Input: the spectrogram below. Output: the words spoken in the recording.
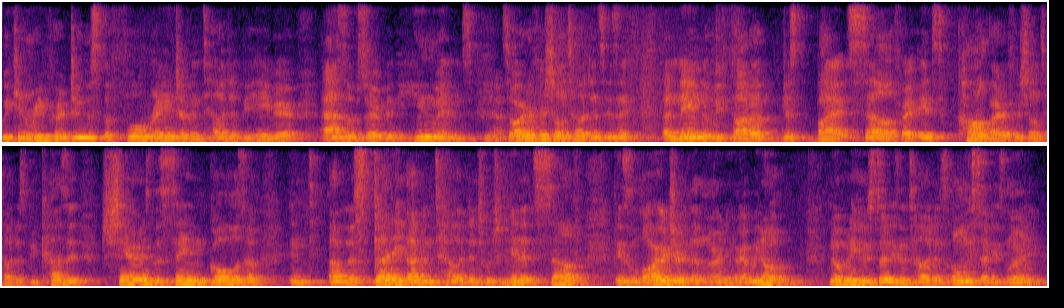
we can reproduce the full range of intelligent behavior as observed in humans. Yeah. So artificial intelligence isn't a name that we thought of just by itself, right? It's called artificial intelligence because it shares the same goals of in, of the study of intelligence, which in itself is larger than learning, right? We don't. Nobody who studies intelligence only studies learning,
